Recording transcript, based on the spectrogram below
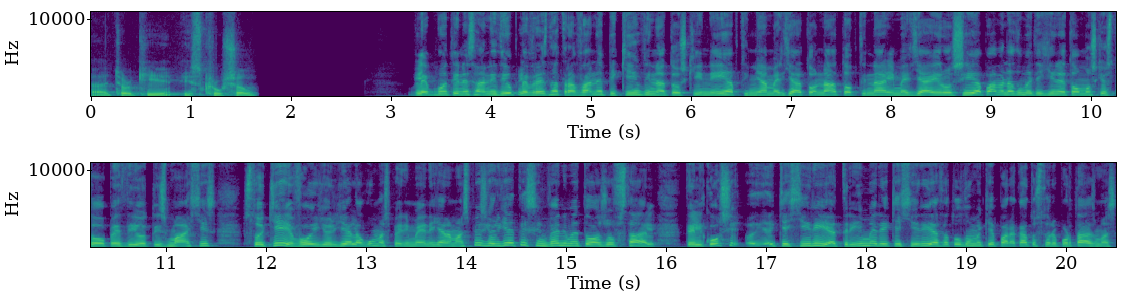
uh, Turkey is crucial. Βλέπουμε ότι είναι σαν οι δύο πλευρές να τραβάνε επικίνδυνα το σκηνή. Από τη μια μεριά το ΝΑΤΟ, από την άλλη μεριά η Ρωσία. Πάμε να δούμε τι γίνεται όμως και στο πεδίο της μάχης. Στο Κίεβο, η Γεωργία Λαγού μας περιμένει για να μας πεις, Γεωργία, τι συμβαίνει με το Αζοφστάλ; Τελικώς και χειρία, τριήμερη και χειρία. Θα το δούμε και παρακάτω στο ρεπορτάζ μας.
